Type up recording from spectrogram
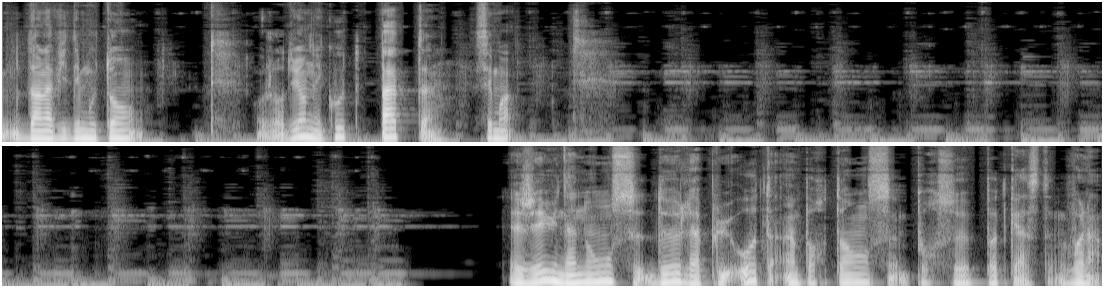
dans la vie des moutons. Aujourd'hui on écoute Pat, c'est moi. J'ai une annonce de la plus haute importance pour ce podcast. Voilà,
